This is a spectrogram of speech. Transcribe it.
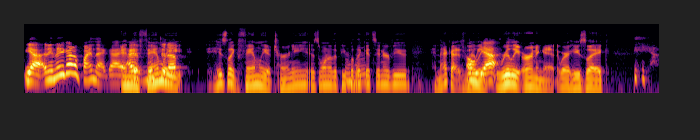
yeah. I mean, they got to find that guy. and I the family his like family attorney is one of the people that Mhm. gets interviewed and that guy's Oh, really yeah. really earning it where he's like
